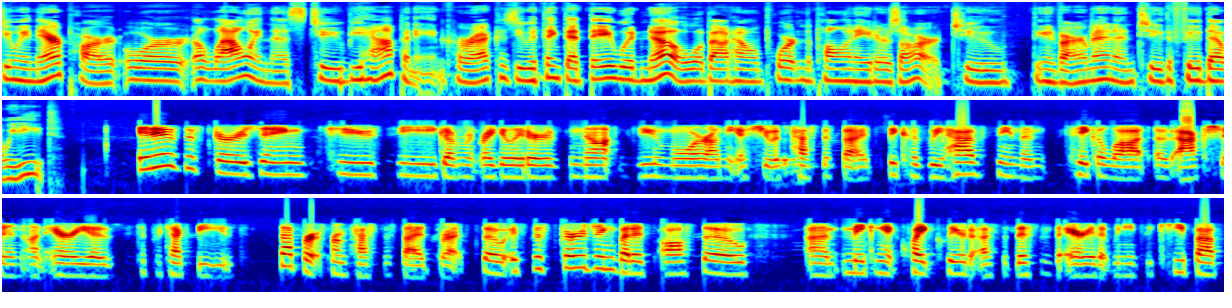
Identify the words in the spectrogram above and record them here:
doing their part or allowing this to be happening, correct? Because you would think that they would know about how important the pollinators are to the environment and to the food that we eat. It is discouraging to see government regulators not do more on the issue with pesticides because we have seen them take a lot of action on areas to protect bees separate from pesticide threats. So it's discouraging, but it's also um, making it quite clear to us that this is the area that we need to keep up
